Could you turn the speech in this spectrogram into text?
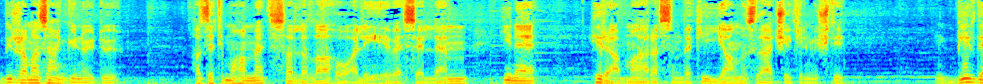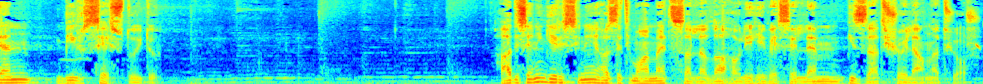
Bir Ramazan günüydü. Hz. Muhammed sallallahu aleyhi ve sellem yine Hira mağarasındaki yalnızlığa çekilmişti. Birden bir ses duydu. Hadisenin gerisini Hz. Muhammed sallallahu aleyhi ve sellem bizzat şöyle anlatıyor.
